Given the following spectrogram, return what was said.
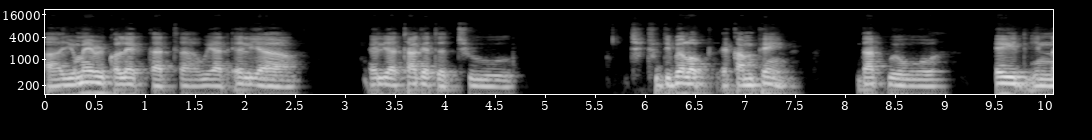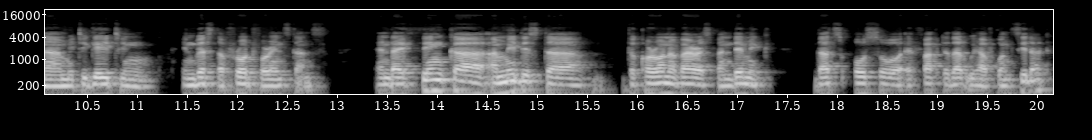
Uh, you may recollect that uh, we had earlier earlier targeted to, to, to develop a campaign that will aid in mitigating investor fraud, for instance. And I think uh, amidst uh, the coronavirus pandemic, that's also a factor that we have considered,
